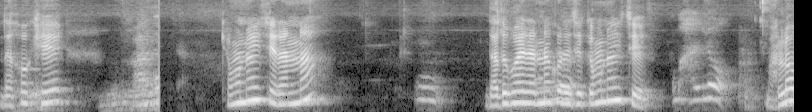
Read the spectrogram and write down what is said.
দেখো খেয়ে। কেমন হয়েছে রান্না? দাদু ভাই রান্না করেছে কেমন হয়েছে? ভালো। ভালো?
